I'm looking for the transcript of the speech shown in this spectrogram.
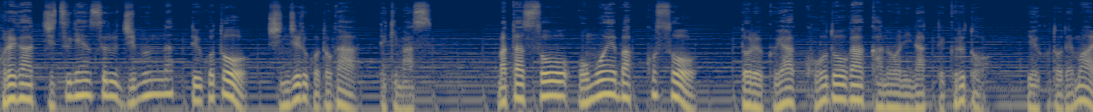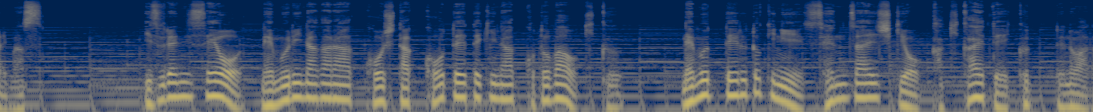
これが実現する自分だっていうことを信じることができます。またそう思えばこそ努力や行動が可能になってくるということでもあります。いずれにせよ眠りながらこうした肯定的な言葉を聞く。眠っている時に潜在意識を書き換えていくっていうのは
